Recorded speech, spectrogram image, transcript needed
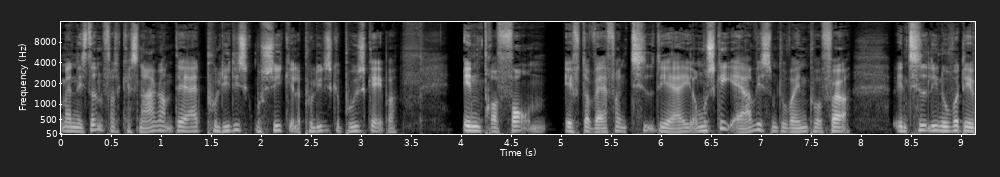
man i stedet for kan snakke om, det er, at politisk musik eller politiske budskaber ændrer form efter, hvad for en tid det er i. Og måske er vi, som du var inde på før, en tid lige nu, hvor det er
